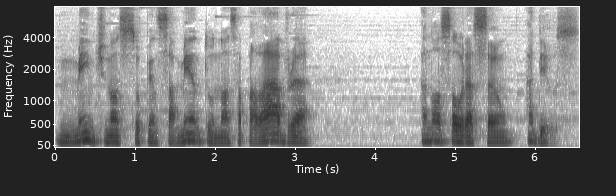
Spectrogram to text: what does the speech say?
mente, nosso pensamento, nossa palavra, a nossa oração a Deus.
